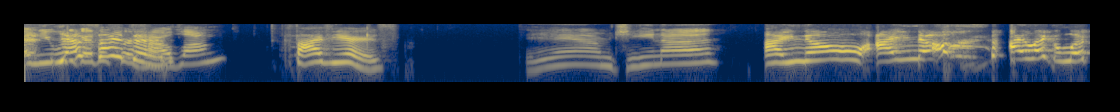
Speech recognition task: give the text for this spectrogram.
And you were yes, together for how long? Five years. Damn, Gina. I know, I know. I like look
